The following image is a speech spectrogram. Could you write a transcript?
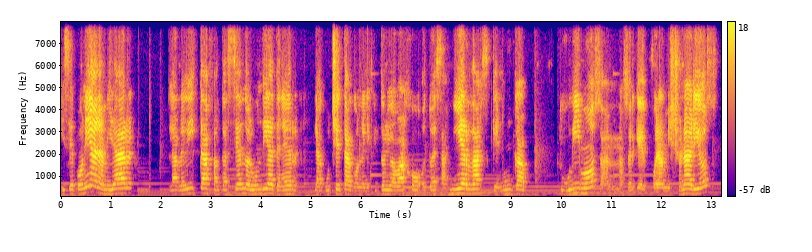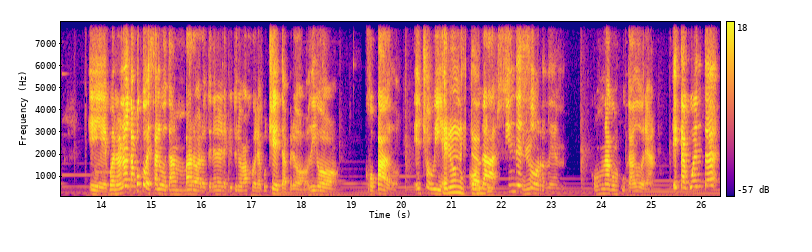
y se ponían a mirar la revista fantaseando algún día tener la cucheta con el escritorio abajo o todas esas mierdas que nunca tuvimos, a no ser que fueran millonarios, eh, bueno, no, tampoco es algo tan bárbaro tener el escritorio abajo de la cucheta, pero digo, copado, hecho bien. Era un onda, sin desorden, como una computadora. Esta cuenta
